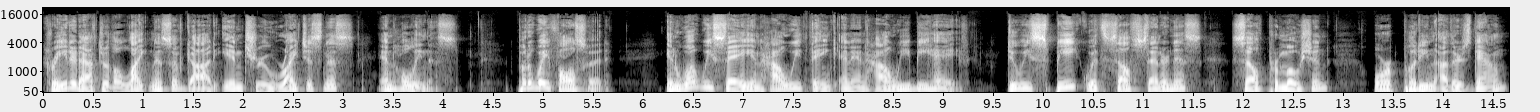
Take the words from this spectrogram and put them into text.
created after the likeness of God in true righteousness and holiness. Put away falsehood in what we say and how we think and in how we behave. Do we speak with self centeredness, self promotion, or putting others down?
